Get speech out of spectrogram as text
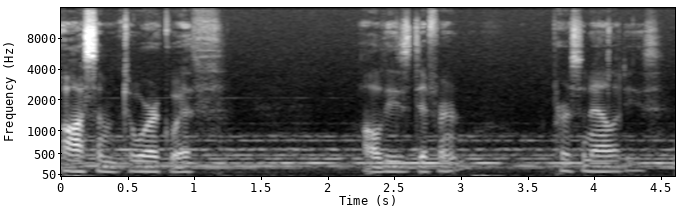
awesome to work with all these different personalities.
